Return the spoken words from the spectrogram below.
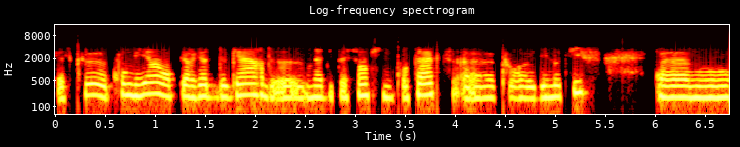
parce que combien en période de garde on a des patients qui nous contactent pour des motifs euh,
